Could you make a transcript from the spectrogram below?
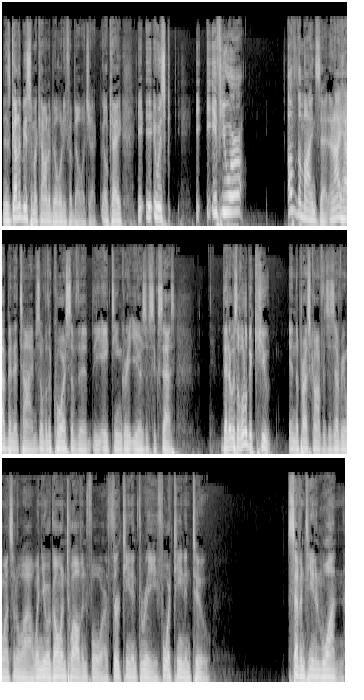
There's got to be some accountability for Belichick, okay? It, it, it was, if you were of the mindset, and I have been at times over the course of the, the 18 great years of success, that it was a little bit cute in the press conferences every once in a while when you were going 12 and 4, 13 and 3, 14 and 2, 17 and 1,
